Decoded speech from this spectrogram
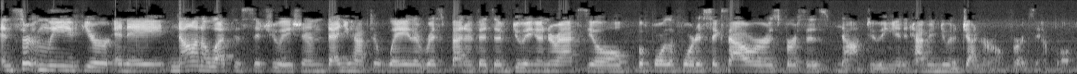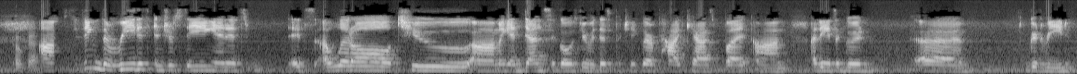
And certainly, if you're in a non elective situation, then you have to weigh the risk benefits of doing a neuraxial before the four to six hours versus not doing it and having to do a general, for example. Okay. Um, I think the read is interesting and it's it's a little too um, again dense to go through with this particular podcast, but um, I think it's a good uh, good read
